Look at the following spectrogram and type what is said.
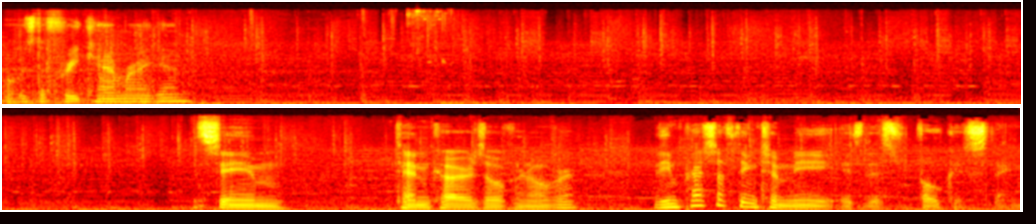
What was the free camera again? Same 10 cars over and over. The impressive thing to me is this focus thing.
